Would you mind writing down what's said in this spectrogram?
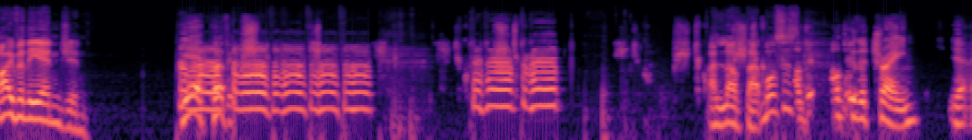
Ivor the engine. Yeah, perfect. I love that. What's his? I'll do, I'll do the train. Yeah.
